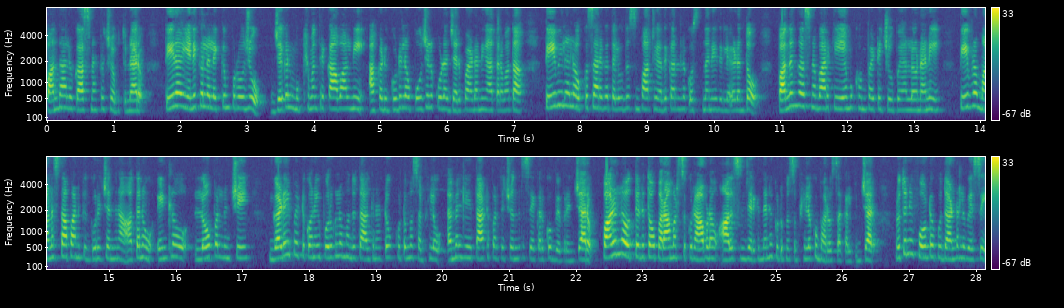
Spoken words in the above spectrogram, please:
పందాలు కాసినట్లు చెబుతున్నారు. తీరా ఎన్నికల లెక్కింపు రోజు జగన్ ముఖ్యమంత్రి కావాలని అక్కడి గుడిలో పూజలు కూడా జరిపాడని ఆ తర్వాత టీవీలలో ఒక్కసారిగా తెలుగుదేశం పార్టీ అధికారంలోకి వస్తుందని తెలియడంతో పందం కాసిన వారికి ఏ ముఖం పెట్టి చూపేయాలోనని తీవ్ర మనస్తాపానికి గురి చెందిన అతను ఇంట్లో లోపల నుంచి గడియ పెట్టుకుని పురుగుల మందు తాగినట్టు కుటుంబ సభ్యులు ఎమ్మెల్యే తాటిపర్తి చంద్రశేఖర్కు వివరించారు. పనుల ఒత్తిడితో పరామర్శకు రావడం ఆలస్యం జరిగిందని కుటుంబ సభ్యులకు భరోసా కల్పించారు. మృతుని ఫోటోకు దండలు వేసి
